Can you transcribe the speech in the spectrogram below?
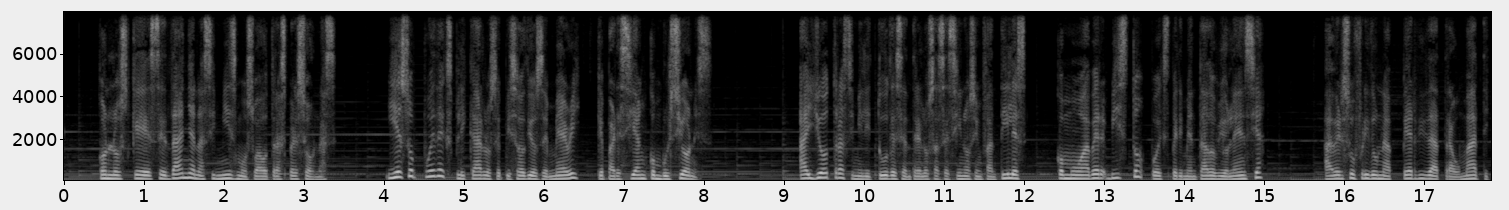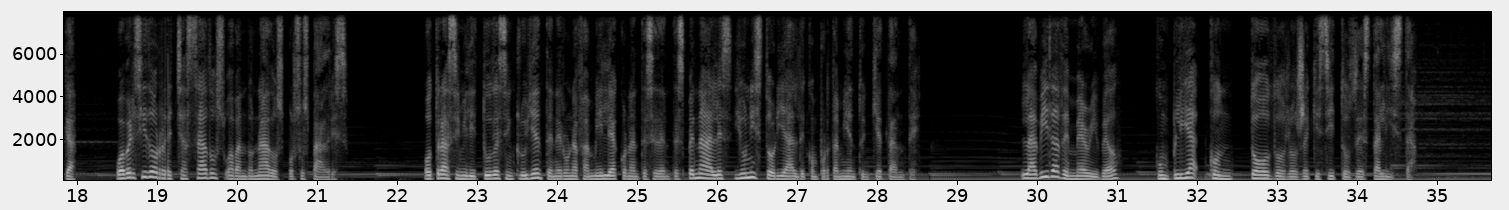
con los que se dañan a sí mismos o a otras personas. Y eso puede explicar los episodios de Mary que parecían convulsiones. Hay otras similitudes entre los asesinos infantiles, como haber visto o experimentado violencia, haber sufrido una pérdida traumática o haber sido rechazados o abandonados por sus padres. Otras similitudes incluyen tener una familia con antecedentes penales y un historial de comportamiento inquietante. La vida de Mary Bell cumplía con todos los requisitos de esta lista.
